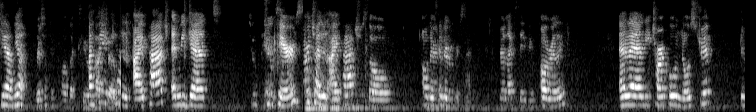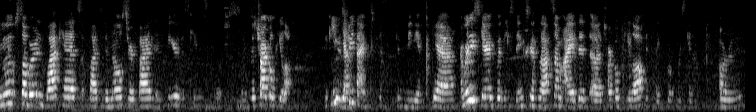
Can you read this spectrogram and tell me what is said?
Yeah. Yeah, there's something called like I think yeah, an eye patch, and we get Two two pairs. pairs. I tried an eye patch, so Oh, they're be percent. they're life saving. Oh, really? And then the charcoal nose strip. Remove stubborn blackheads, apply to the nose to refine and clear the skin's pores. The charcoal peel off. You can use Yeah. three times. It's convenient. Yeah. I'm really scared with these things because last time I did a charcoal peel off, it like broke my skin out. Oh, really?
